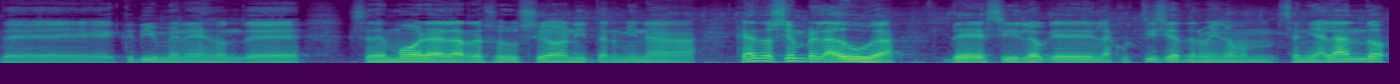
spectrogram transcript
de crímenes donde se demora la resolución y termina quedando siempre la duda de si lo que la justicia terminó señalando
